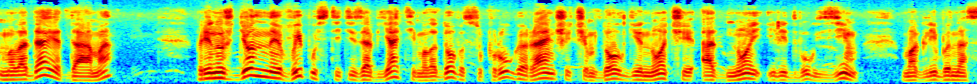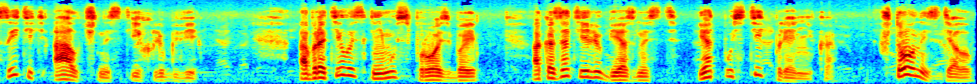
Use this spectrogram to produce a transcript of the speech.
молодая дама, принужденная выпустить из объятий молодого супруга раньше, чем долгие ночи одной или двух зим могли бы насытить алчность их любви, обратилась к нему с просьбой оказать ей любезность и отпустить пленника, что он и сделал,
